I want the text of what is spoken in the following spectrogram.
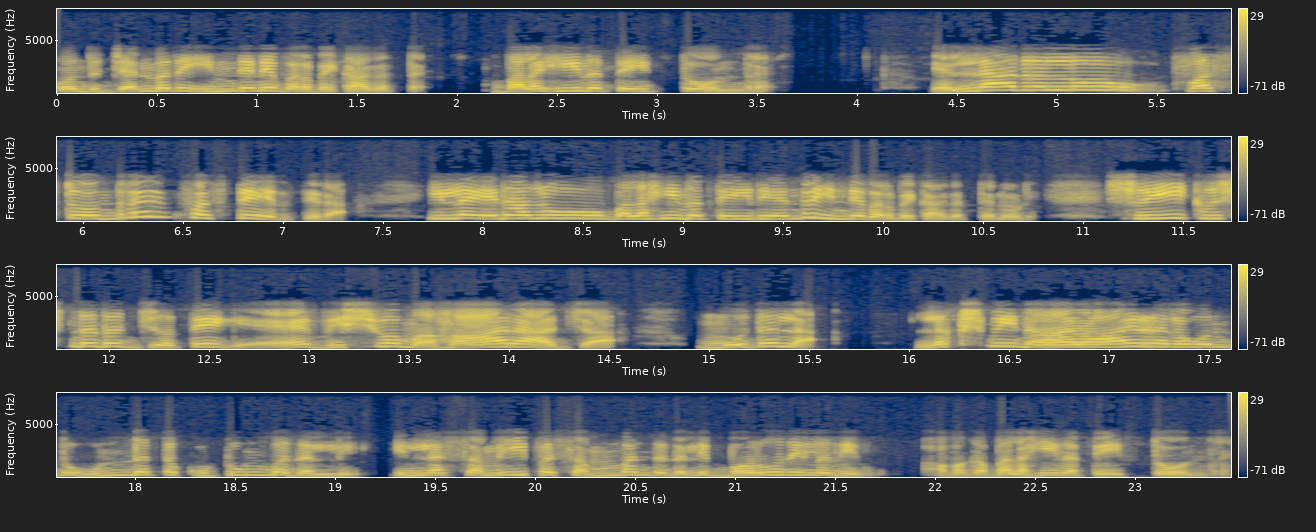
ಒಂದು ಜನ್ಮದ ಹಿಂದೆನೆ ಬರಬೇಕಾಗತ್ತೆ. ಬಲಹೀನತೆ ಇತ್ತು ಅಂದ್ರೆ. ಎಲ್ಲಾದ್ರಲ್ಲೂ ಫಸ್ಟ್ ಅಂದ್ರೆ ಫಸ್ಟೇ ಇರ್ತೀರಾ. ಇಲ್ಲ ಏನಾದರೂ ಬಲಹೀನತೆ ಇದೆ ಅಂದ್ರೆ ಹಿಂದೆ ಬರಬೇಕಾಗತ್ತೆ ನೋಡಿ. ಶ್ರೀಕೃಷ್ಣನ ಜೊತೆಗೆ ವಿಶ್ವ ಮಹಾರಾಜ, ಮೊದಲ ಲಕ್ಷ್ಮೀನಾರಾಯಣರ ಒಂದು ಉನ್ನತ ಕುಟುಂಬದಲ್ಲಿ ಇಲ್ಲ ಸಮೀಪ ಸಂಬಂಧದಲ್ಲಿ ಬರೋದಿಲ್ಲ ನೀವು. ಅವಾಗ ಬಲಹೀನತೆ ಇತ್ತು ಅಂದ್ರೆ.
